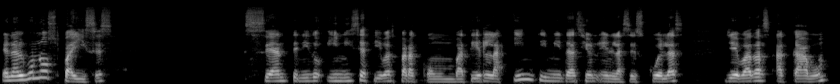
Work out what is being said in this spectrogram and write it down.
En algunos países se han tenido iniciativas para combatir la intimidación en las escuelas llevadas a cabo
